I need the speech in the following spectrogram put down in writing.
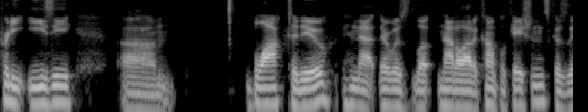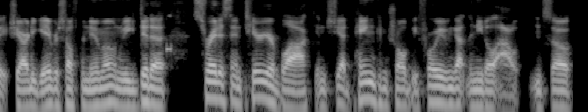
pretty easy um, block to do in that there was lo- not a lot of complications because she already gave herself the pneumo and we did a serratus anterior block and she had pain control before we even got the needle out and so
